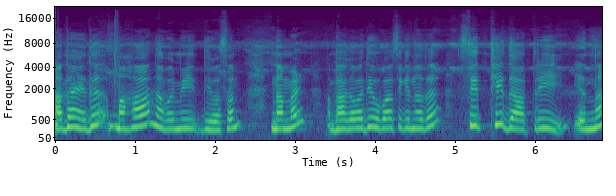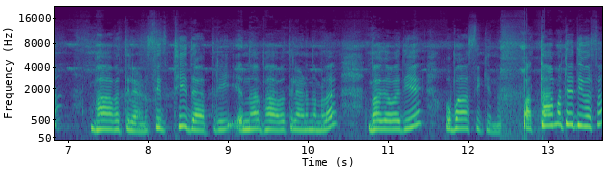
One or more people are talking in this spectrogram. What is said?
അതായത് മഹാനവമി ദിവസം നമ്മൾ ഭഗവതി ഉപാസിക്കുന്നത് സിദ്ധിദാത്രി എന്ന ഭാവത്തിലാണ് സിദ്ധിദാത്രി എന്ന ഭാവത്തിലാണ് നമ്മൾ ഭഗവതിയെ ഉപാസിക്കുന്നത്. പത്താമത്തെ ദിവസം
